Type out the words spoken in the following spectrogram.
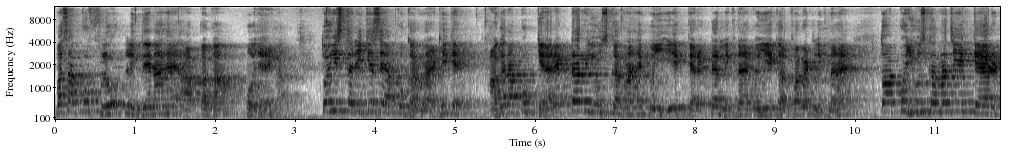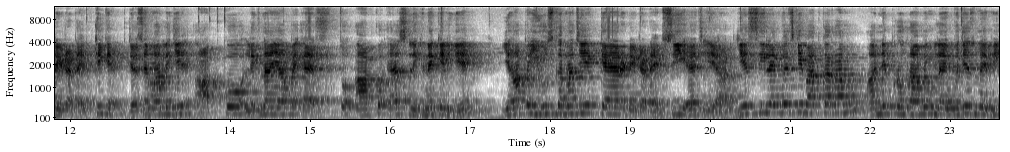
बस आपको फ्लोट लिख देना है, आपका काम हो जाएगा। तो इस तरीके से आपको करना है, ठीक है? अगर आपको कैरेक्टर यूज़ करना है, कोई एक कैरेक्टर लिखना है, कोई एक अल्फ़ाबेट लिखना है तो आपको यूज़ करना चाहिए कैर डेटा टाइप ठीक है? जैसे मान लीजिए आपको लिखना है यहाँ पे एस तो आपको एस लिखने के लिए यहाँ पे यूज़ करना चाहिए char data type C H A R ये सी लैंग्वेज की बात कर रहा हूँ, अन्य प्रोग्रामिंग लैंग्वेजेस में भी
